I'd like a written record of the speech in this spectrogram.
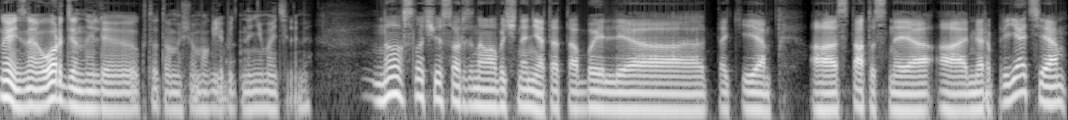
Ну, я не знаю, орден или кто там еще могли быть нанимателями? Ну, в случае с орденом обычно нет. Это были а, такие а, статусные а, мероприятия.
